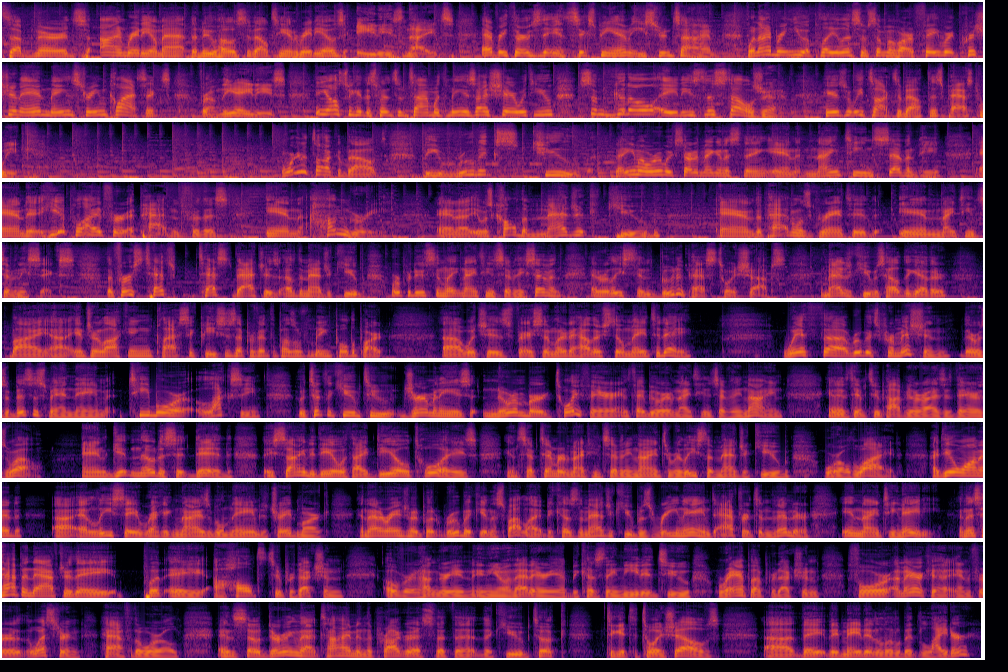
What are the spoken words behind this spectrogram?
What's up, nerds? I'm Radio Matt, the new host of LTN Radio's 80s Nights, every Thursday at 6 p.m. Eastern Time, when I bring you a playlist of some of our favorite Christian and mainstream classics from the 80s. And you also get to spend some time with me as I share with you some good old 80s nostalgia. Here's what we talked about this past week. We're going to talk about the Rubik's Cube. Now, Emo Rubik started making this thing in 1970, and he applied for a patent for this in Hungary. And uh, it was called the Magic Cube and the patent was granted in 1976. The first test, test batches of the Magic Cube were produced in late 1977 and released in Budapest toy shops. The Magic Cube is held together by uh, interlocking plastic pieces that prevent the puzzle from being pulled apart, uh, which is very similar to how they're still made today. With uh, Rubik's permission, there was a businessman named Tibor Laczi who took the cube to Germany's Nuremberg Toy Fair in February of 1979 in an attempt to popularize it there as well. And get notice it did. They signed a deal with Ideal Toys in September of 1979 to release the Magic Cube worldwide. Ideal wanted uh, at least a recognizable name to trademark, and that arrangement put Rubik in the spotlight because the Magic Cube was renamed after its inventor in 1980. And this happened after they put a, a halt to production over in Hungary and, and, you know in that area because they needed to ramp up production for America and for the western half of the world. And so during that time in the progress that the the cube took to get to toy shelves, uh, they they made it a little bit lighter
